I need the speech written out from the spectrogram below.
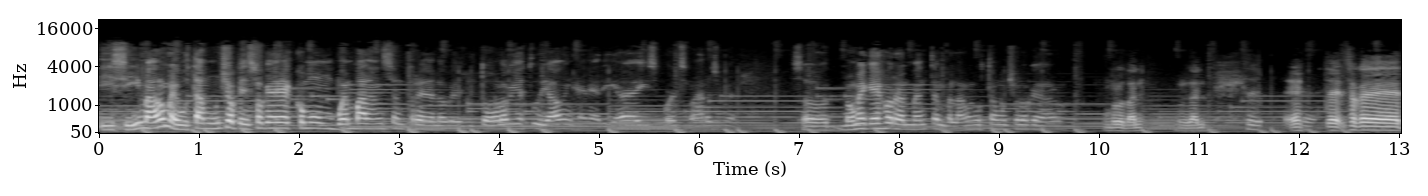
y sí, mano, me gusta mucho, pienso que es como un buen balance entre lo que, todo lo que he estudiado, ingeniería y sports management. So, no me quejo realmente, en verdad me gusta mucho lo que hago. Brutal, brutal. Sí, Este, que,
